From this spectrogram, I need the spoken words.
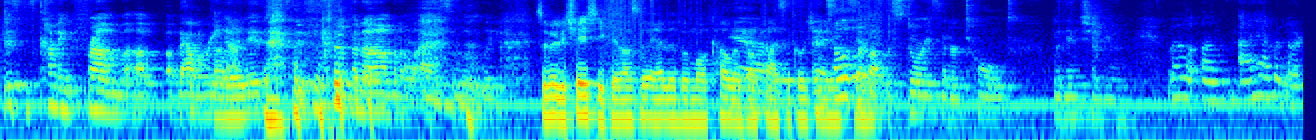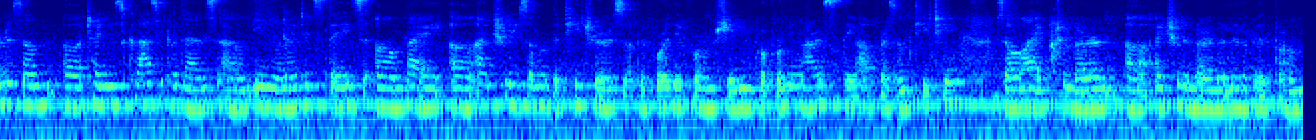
this is coming from a, a ballerina. It's, it's phenomenal, absolutely. So maybe Tracey can also add a little bit more color yes. about classical Chinese. And tell us dance. about the stories that are told within Shen Yun. Well, um, I have learned some uh, Chinese classical dance um, in the United States um, by uh, actually some of the teachers before they formed Shen Yun Performing Arts. They offer some teaching, so I actually learned uh, actually learned a little bit from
